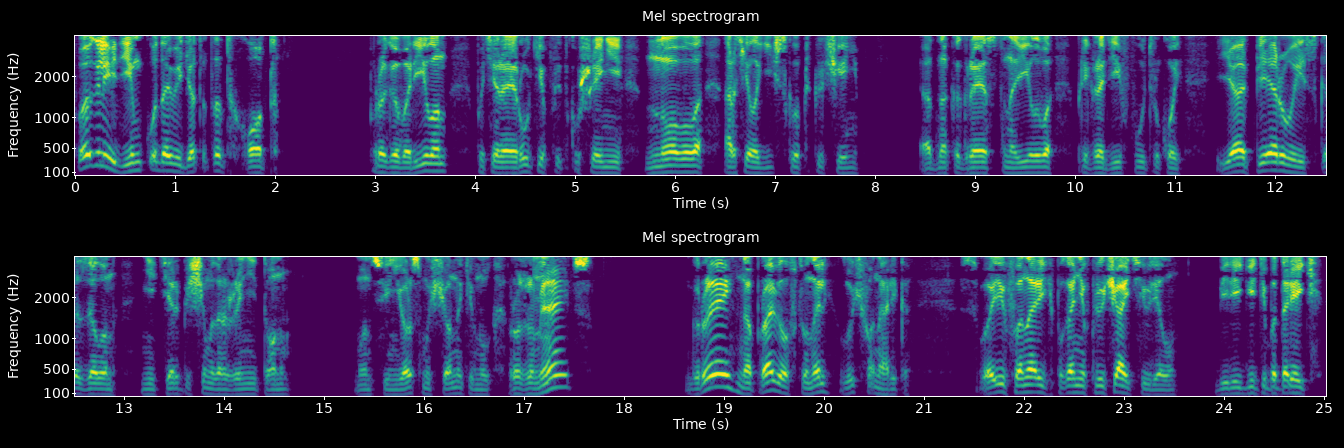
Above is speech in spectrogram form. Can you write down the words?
Поглядим, куда ведет этот ход. — проговорил он, потирая руки в предвкушении нового археологического приключения. Однако Грей остановил его, преградив путь рукой. — Я первый, — сказал он, нетерпящим возражений тоном. Монсеньор смущенно кивнул. — Разумеется. Грей направил в туннель луч фонарика. — Свои фонарики пока не включайте, — велел он. — Берегите батарейки.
